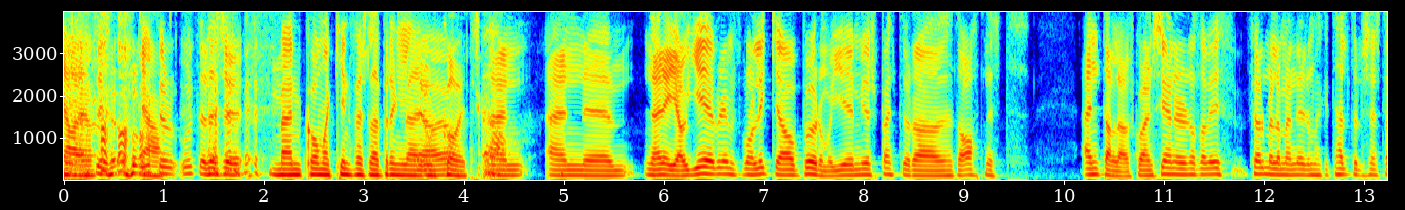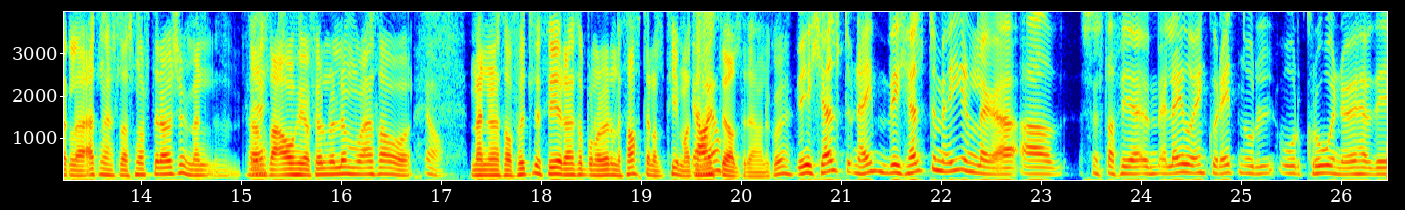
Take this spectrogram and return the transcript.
Já, já. eftir út Já. úr þessu menn koma Já, já. COVID sko. En, en um, nei, nei, já, ég er einmitt búin að liggja á börum og ég er mjög spenntur að þetta opnist endanlega, sko, en síðan eru náttúrulega við fjölmjölamenn erum ekki heldur sérstaklega etnaðislega snortir af þessu, menn það er náttúrulega áhuga fjölmjölum og ennþá og Já. menn er ennþá fullu því er ennþá búin að vera með þáttin alltaf tíma, það hættu aldrei þannig, sko. við heldum, nei, við heldum eiginlega að semst að því að um leið og einhver einn úr, úr krúinu hefði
